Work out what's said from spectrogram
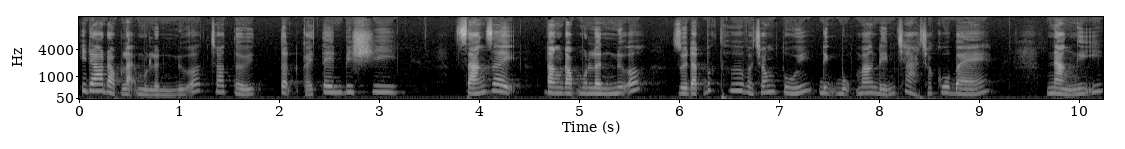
Ida đọc lại một lần nữa cho tới tận cái tên Bishi. Sáng dậy, nàng đọc một lần nữa, rồi đặt bức thư vào trong túi định bụng mang đến trả cho cô bé. Nàng nghĩ,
